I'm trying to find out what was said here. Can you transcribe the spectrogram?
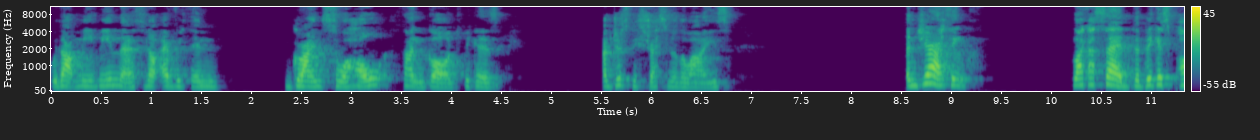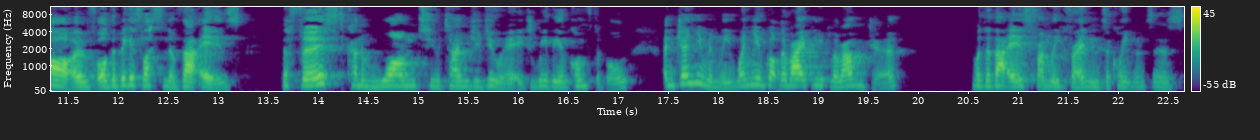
without me being there. So not everything grinds to a halt. Thank God, because I'd just be stressing otherwise. And yeah, I think, like I said, the biggest part of, or the biggest lesson of that is the first kind of one, two times you do it, it's really uncomfortable. And genuinely, when you've got the right people around you, whether that is family, friends, acquaintances,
